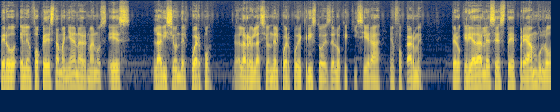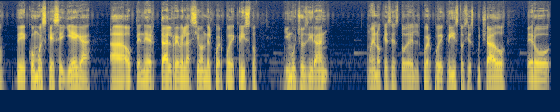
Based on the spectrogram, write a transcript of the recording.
pero el enfoque de esta mañana, hermanos, es la visión del cuerpo. La revelación del cuerpo de Cristo es de lo que quisiera enfocarme. Pero quería darles este preámbulo de cómo es que se llega a obtener tal revelación del cuerpo de Cristo. Y muchos dirán, bueno, ¿qué es esto del cuerpo de Cristo? Si he escuchado, pero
